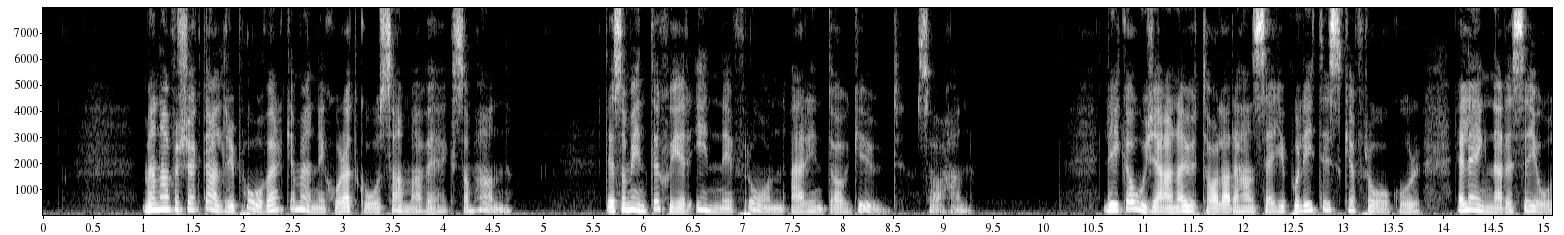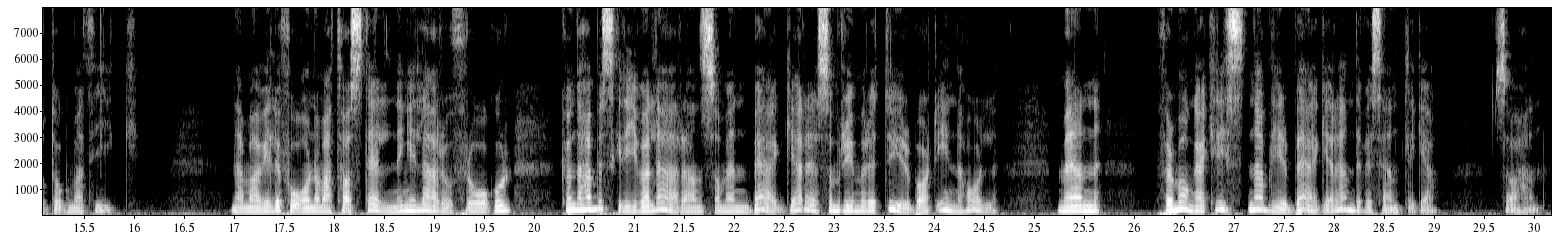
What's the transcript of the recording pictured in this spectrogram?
Men han försökte aldrig påverka människor att gå samma väg som han. Det som inte sker inifrån är inte av Gud, sa han. Lika ogärna uttalade han sig i politiska frågor eller ägnade sig åt dogmatik. När man ville få honom att ta ställning i lärofrågor kunde han beskriva läran som en bägare som rymmer ett dyrbart innehåll, men för många kristna blir bägaren det väsentliga, sa han.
